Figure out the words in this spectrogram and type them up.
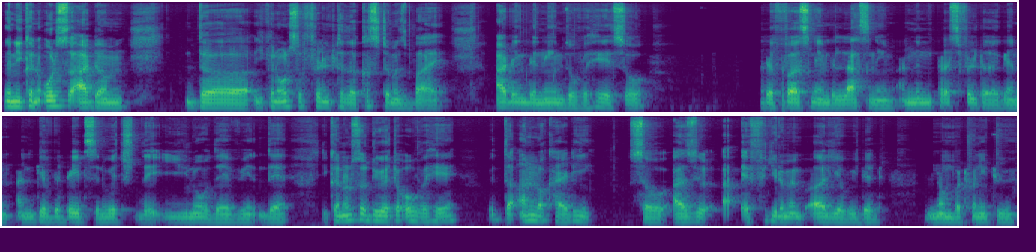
Then you can also add um the you can also filter the customers by adding the names over here. So the first name the last name and then press filter again and give the dates in which they you know they've been there you can also do it over here with the unlock id so as you if you remember earlier we did number 22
